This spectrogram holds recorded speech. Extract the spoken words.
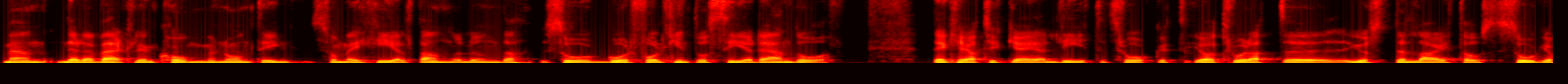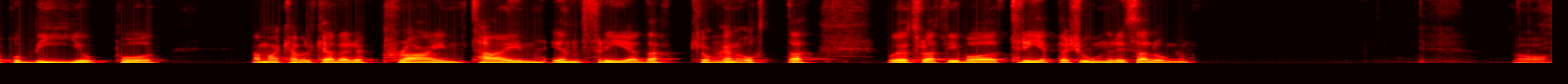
Men när det verkligen kommer någonting som är helt annorlunda så går folk inte att se det ändå. Det kan jag tycka är lite tråkigt. Jag tror att uh, just The Lighthouse såg jag på bio på ja, man kan väl kalla det prime time en fredag klockan mm. åtta. Och jag tror att vi var tre personer i salongen. Ja,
